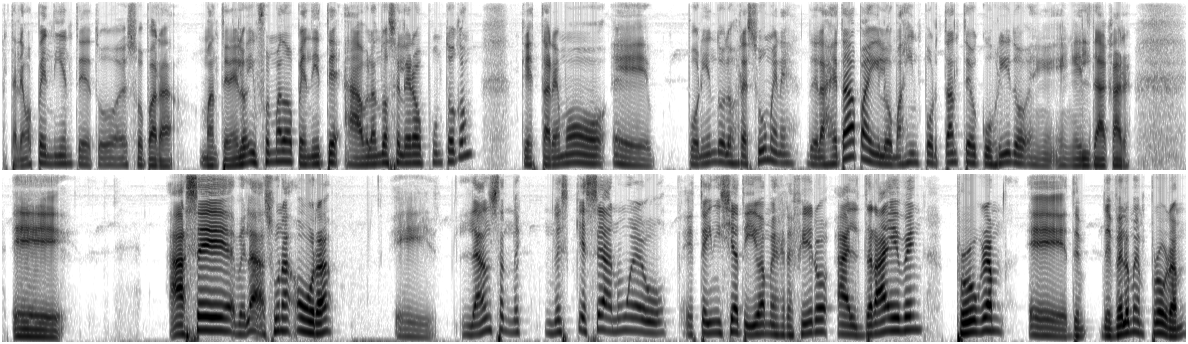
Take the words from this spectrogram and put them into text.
estaremos pendientes de todo eso para mantenerlo informado, pendiente a hablandoacelerado.com, que estaremos eh, poniendo los resúmenes de las etapas y lo más importante ocurrido en, el Dakar. Eh, hace, ¿verdad? una hora eh, lanzan, no es, que sea nuevo esta iniciativa, me refiero al Driving Program, Development Program,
